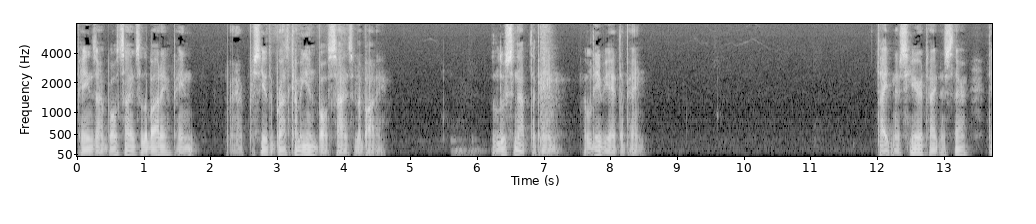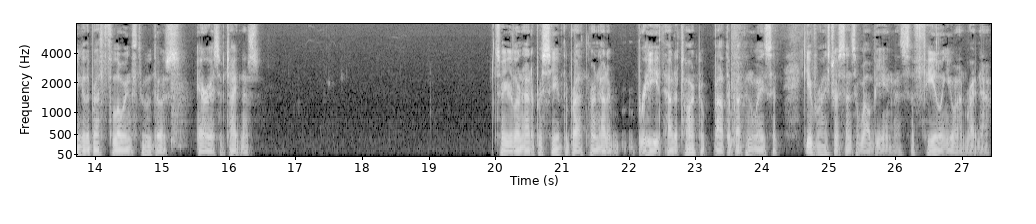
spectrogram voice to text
Pains on both sides of the body, pain, perceive the breath coming in both sides of the body. Loosen up the pain, alleviate the pain. Tightness here, tightness there. Think of the breath flowing through those areas of tightness. So you learn how to perceive the breath, learn how to breathe, how to talk about the breath in ways that give rise to a sense of well-being. That's the feeling you want right now.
